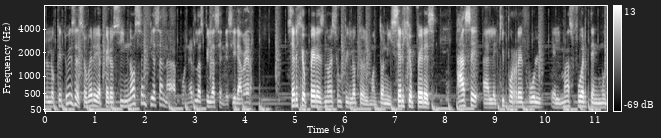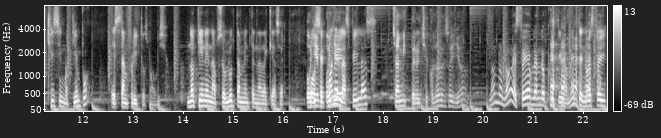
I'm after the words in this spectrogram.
lo que tú dices, soberbia, pero si no se empiezan a poner las pilas en decir, a ver, Sergio Pérez no es un piloto del montón y Sergio Pérez hace al equipo Red Bull el más fuerte en muchísimo tiempo, están fritos, Mauricio. No tienen absolutamente nada que hacer. o se ponen las pilas. Chami, pero el checolor soy yo. No, no, no, estoy hablando objetivamente, no estoy,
